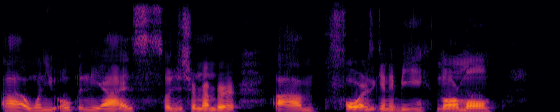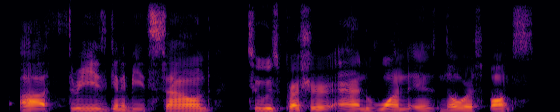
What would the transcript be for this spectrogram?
uh, when you open the eyes. So just remember um, four is going to be normal. Uh, three is going to be sound. Two is pressure. And one is no response.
